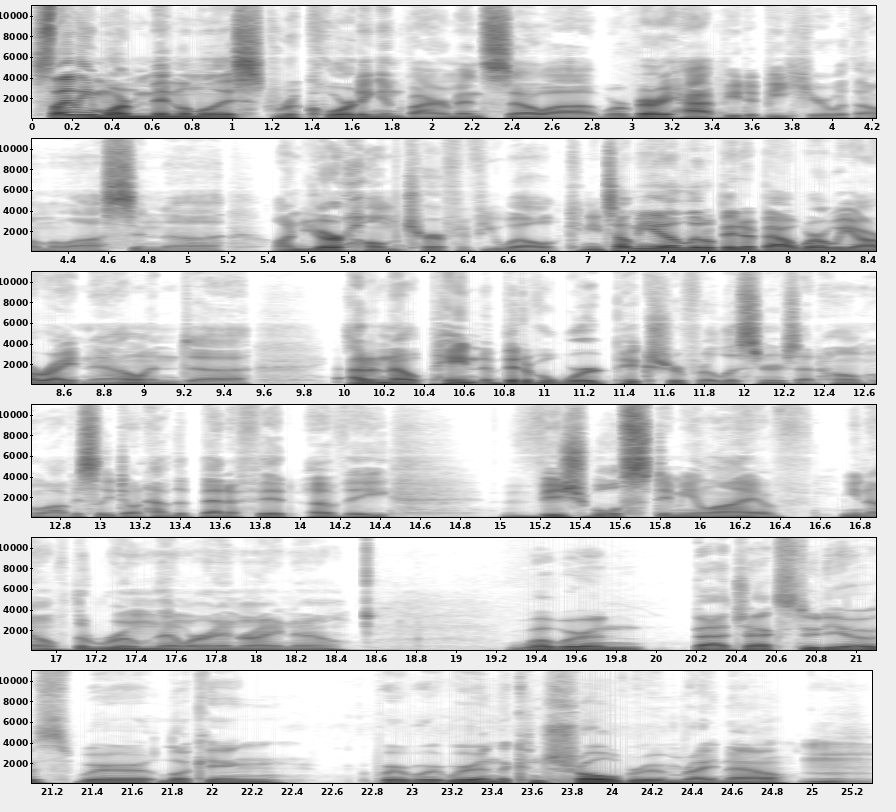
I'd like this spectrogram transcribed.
slightly more minimalist recording environment, so uh, we're very happy to be here with Omelas and uh, on your home turf, if you will. Can you tell me a little bit about where we are right now and uh, I don't know, paint a bit of a word picture for listeners at home who obviously don't have the benefit of a visual stimuli of, you know, the room that we're in right now? Well, we're in Bad Jack Studios. We're looking. We're we're, we're in the control room right now, Mm.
